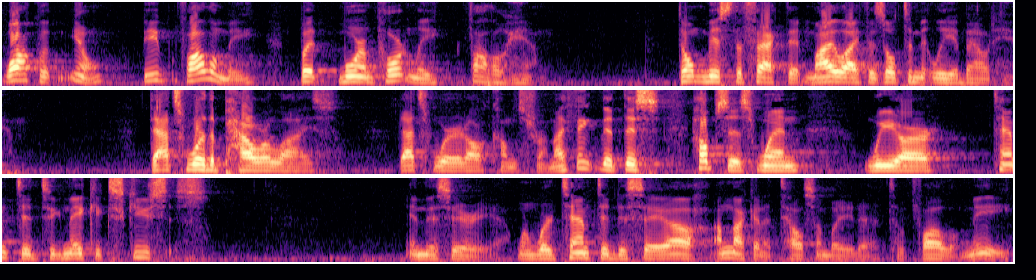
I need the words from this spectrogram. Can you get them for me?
walk with, you know, be, follow me, but more importantly, follow him. Don't miss the fact that my life is ultimately about him. That's where the power lies. That's where it all comes from. I think that this helps us when we are tempted to make excuses in this area. When we're tempted to say, oh, I'm not going to tell somebody to, to follow me.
